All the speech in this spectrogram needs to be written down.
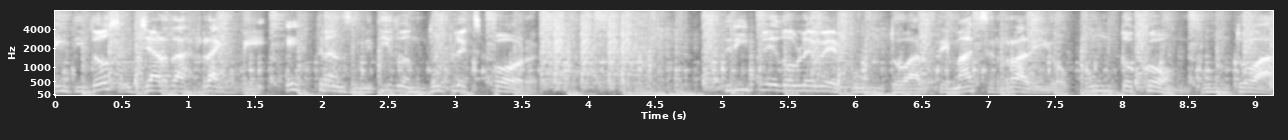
22 Yardas Rugby es transmitido en duplex por www.artemaxradio.com.ar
